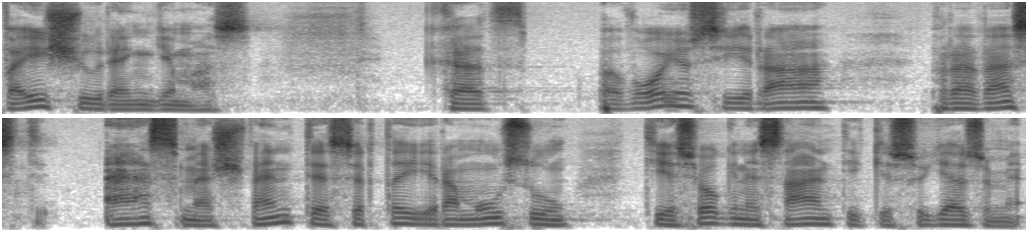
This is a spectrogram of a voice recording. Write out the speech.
vaišių rengimas, kad pavojus yra prarasti esmę šventės ir tai yra mūsų tiesioginis santykis su Jėzumi,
